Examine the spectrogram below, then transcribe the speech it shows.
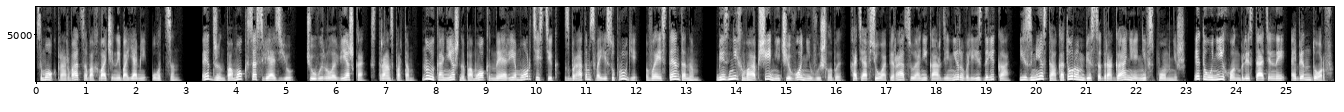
смог прорваться в охваченный боями Отсон. Эджин помог со связью, чувырла Вешка с транспортом. Ну и, конечно, помог Нерри Мортистик с братом своей супруги, Вей Стентоном. Без них вообще ничего не вышло бы, хотя всю операцию они координировали издалека, из места, о котором без содрогания не вспомнишь. Это у них он блистательный Эбендорф,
